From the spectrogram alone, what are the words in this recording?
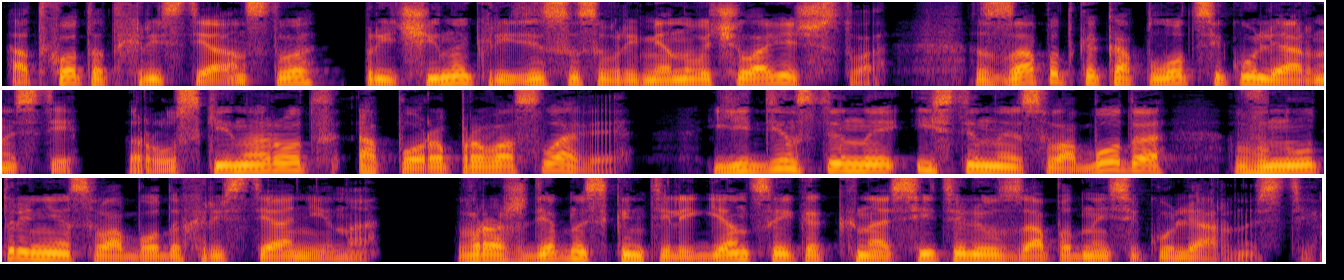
Отход от христианства — причина кризиса современного человечества. Запад как оплот секулярности, русский народ — опора православия. Единственная истинная свобода — внутренняя свобода христианина. Враждебность к интеллигенции как к носителю западной секулярности.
